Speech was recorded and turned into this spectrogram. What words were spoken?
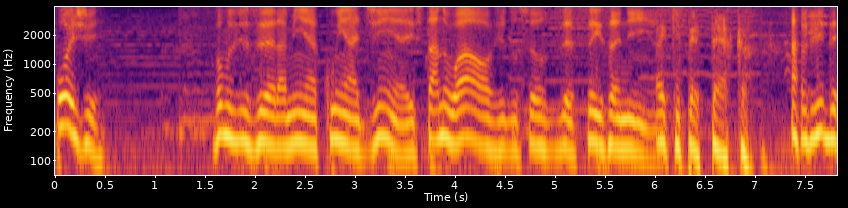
Hoje, vamos dizer, a minha cunhadinha está no auge dos seus 16 aninhos. É que peteca. A vida,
